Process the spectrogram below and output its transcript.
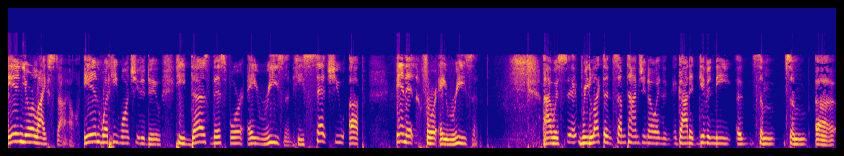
in your lifestyle, in what He wants you to do, He does this for a reason. He sets you up in it for a reason. I was uh, reluctant sometimes, you know, and God had given me uh, some some uh,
